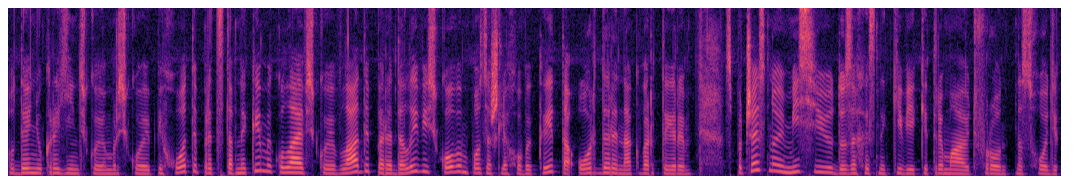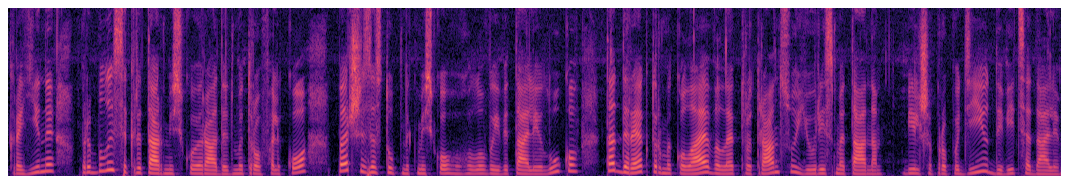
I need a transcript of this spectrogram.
У День української морської піхоти представники миколаївської влади передали військовим позашляховики та ордери на квартири. З почесною місією до захисників, які тримають фронт на сході країни, прибули секретар міської ради Дмитро Фалько, перший заступник міського голови Віталій Луков та директор Миколаїв електротрансу Юрій Сметана. Більше про подію дивіться далі.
